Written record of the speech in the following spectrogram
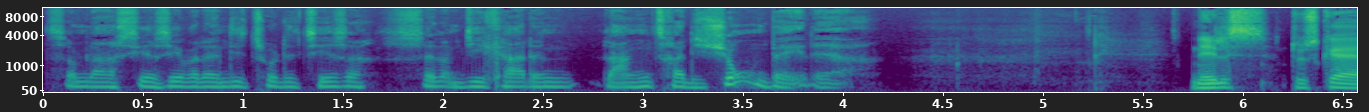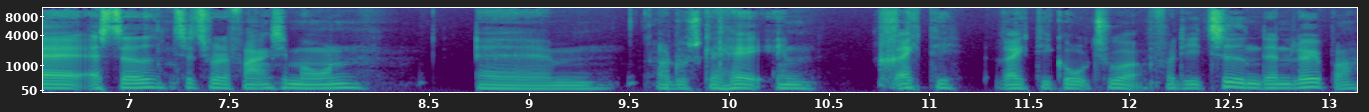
som Lars siger, se hvordan de tog det til sig, selvom de ikke har den lange tradition bag det her. Niels, du skal afsted til Tour de France i morgen, øhm, og du skal have en rigtig, rigtig god tur, fordi tiden den løber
